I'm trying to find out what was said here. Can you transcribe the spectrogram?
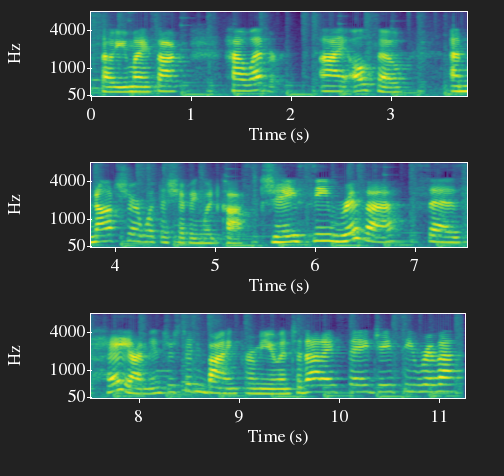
sell you my socks. However, I also I'm not sure what the shipping would cost. JC Riva says, hey, I'm interested in buying from you. And to that I say, JC Riva,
